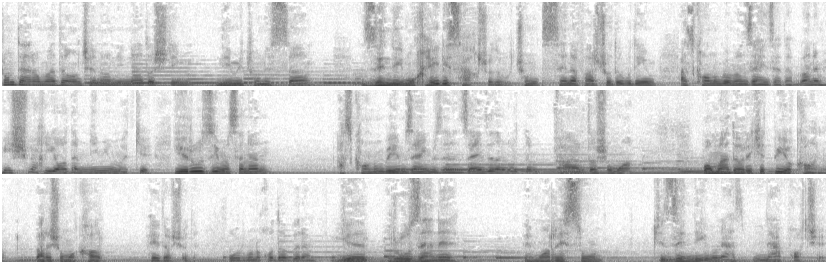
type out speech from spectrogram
چون درآمد آنچنانی نداشتیم نمی‌تونستم. زندگیمون خیلی سخت شده بود. چون سه نفر شده بودیم از کانون به من زنگ زدم منم هیچ وقت یادم نمیومد که یه روزی مثلا از کانون بهم زنگ بزنن. زنگ زدن گفتم فردا شما با مدارکت بیا کانون. برای شما کار پیدا شده. قربون خدا برم. یه روزنه به ما رسون که زندگیمون از نپاچه.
